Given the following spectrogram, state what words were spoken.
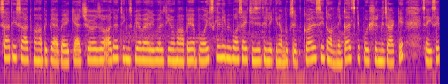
साथ ही साथ वहाँ पे प्यारे प्यारे कैचर्स और अदर थिंग्स भी अवेलेबल थी और वहाँ पे बॉयज़ के लिए भी बहुत सारी चीज़ें थी, लेकिन हम लोग सिर्फ़ गर्ल्स थी तो हमने गर्ल्स के पोर्शन में जाके सही से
